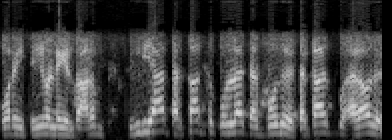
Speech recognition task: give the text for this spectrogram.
போரை செய்யவில்லை என்றாலும் இந்தியா தற்காத்துக் கொள்ள தற்போது தற்காப்பு அதாவது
